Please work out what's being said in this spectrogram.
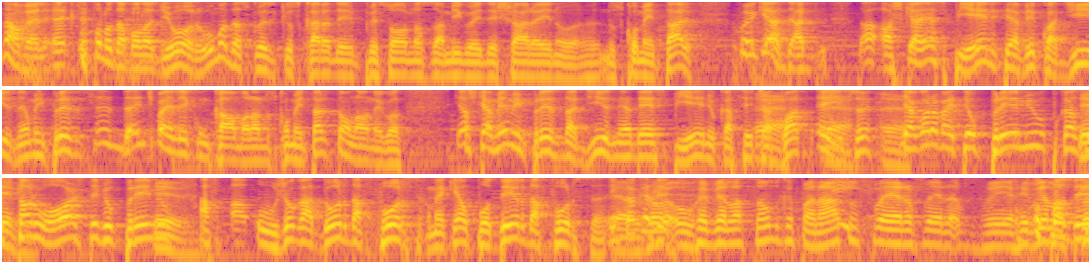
não, velho, é que você falou da bola de ouro. Uma das coisas que os caras, o pessoal, nossos amigos aí deixaram aí no- nos comentários, foi que a, a- acho que a ESPN tem a ver com a Disney, é uma empresa. cê- a gente vai ler com calma lá nos comentários, estão lá o negócio. Que acho que é a mesma empresa da Disney, a da ESPN, o cacete É, A4, é, é, isso, né? é. E agora vai ter o prêmio, por causa Teve. do Star Wars, teve o prêmio, Teve. a- o jogador da força, como é que é? O poder da força. É, Então, o, quer dizer. joga- o revelação do campeonato foi, era, foi, era- foi a O revelação, poder-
